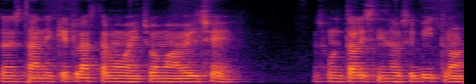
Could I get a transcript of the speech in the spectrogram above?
સંસ્થાને કેટલા સ્તરમાં વહેંચવામાં આવેલ છે? સુડતાલીસની અંદર આવશે બી ત્રણ.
